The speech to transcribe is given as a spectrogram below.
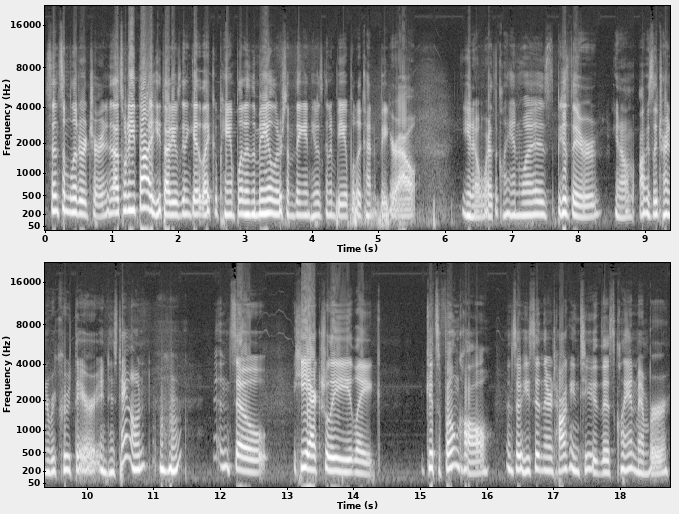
send some literature, and that's what he thought. He thought he was going to get like a pamphlet in the mail or something, and he was going to be able to kind of figure out, you know, where the clan was because they're you know obviously trying to recruit there in his town, mm-hmm. and so he actually like gets a phone call and so he's sitting there talking to this clan member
